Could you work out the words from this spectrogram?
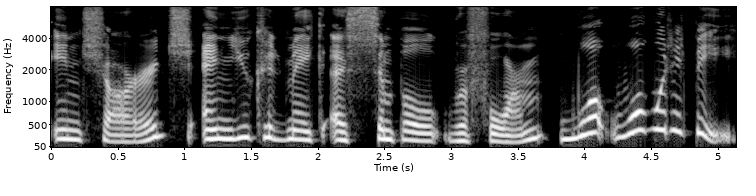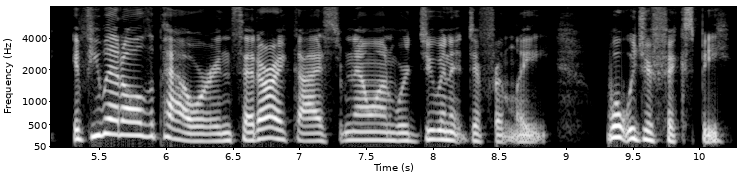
in charge and you could make a simple reform, what what would it be? If you had all the power and said, "All right, guys, from now on we're doing it differently." What would your fix be?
